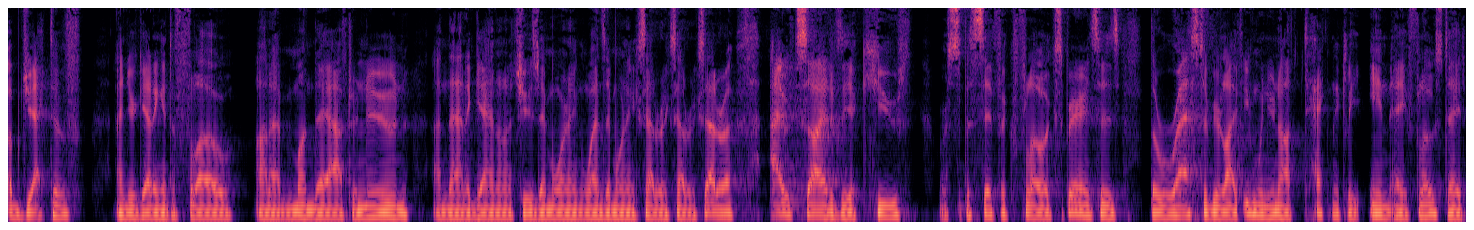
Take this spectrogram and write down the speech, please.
objective and you're getting into flow on a Monday afternoon and then again on a Tuesday morning, Wednesday morning, et cetera, et cetera, et cetera, outside of the acute or specific flow experiences, the rest of your life, even when you're not technically in a flow state,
